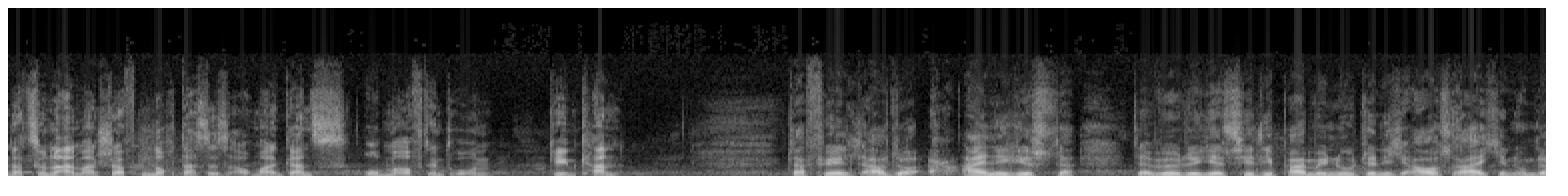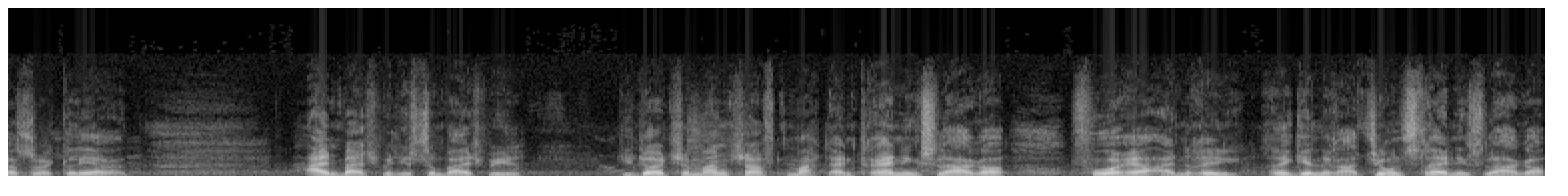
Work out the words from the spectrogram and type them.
Nationalmannschaften noch, dass es auch mal ganz oben auf den Thron gehen kann? Da fehlt also einiges. Da, da würde jetzt hier die paar Minuten nicht ausreichen, um das zu erklären. Ein Beispiel ist zum Beispiel, die deutsche Mannschaft macht ein Trainingslager, vorher ein Re Regenerationstrainingslager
